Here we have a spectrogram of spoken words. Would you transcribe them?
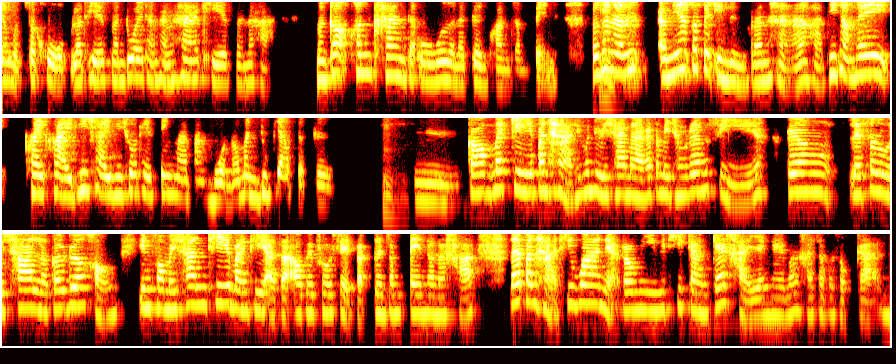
ยังแบบ scope และ test มันด้วยทั้งทั้งห้าเคสนั้นนะคะ มันก็ค่อนข้างจะ over และเกินความจำเป็น เพราะฉะนั้นอันนี้ก็เป็นอีกหนึ่งปัญหาค่ะ ที่ทำให้ใครๆที่ใช้ Visual Testing มาต่างบ่นว่ามันยุบยับเหลือเกินก็เมื่อกี้ปัญหาที่คุณยุ้ยแชร์มาก็จะมีทั้งเรื่องสี เรื่อง resolution แล้วก็เรื่องของ information ที่บางทีอาจจะเอาไป process แบบเกินจำเป็นนะคะ และปัญหาที่ว่าเนี่ยเรามีวิธีการแก้ไขยังไงบ้างคะจากประสบการณ์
